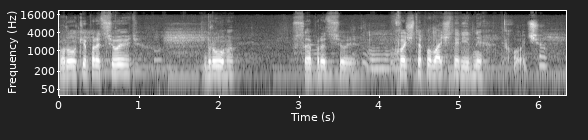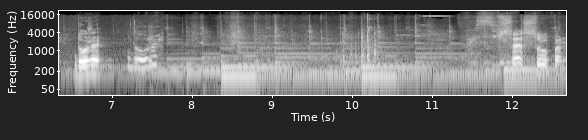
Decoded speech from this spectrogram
Руки працюють, друга. Все працює. Хочете побачити рідних? Хочу. Дуже? Дуже. Все супер,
